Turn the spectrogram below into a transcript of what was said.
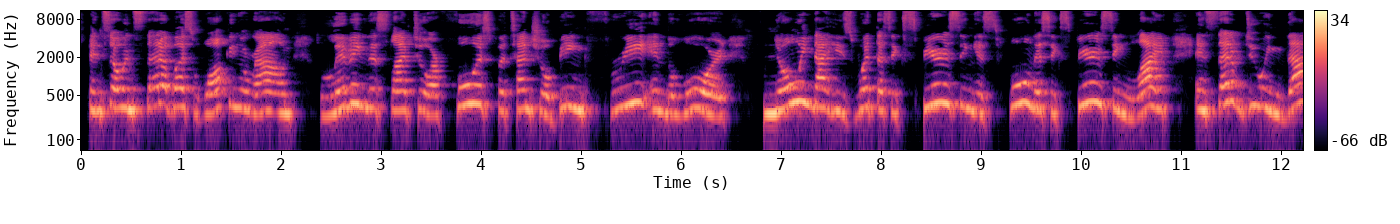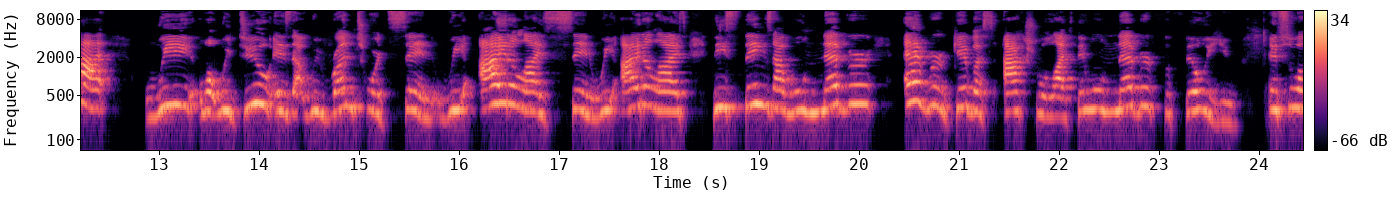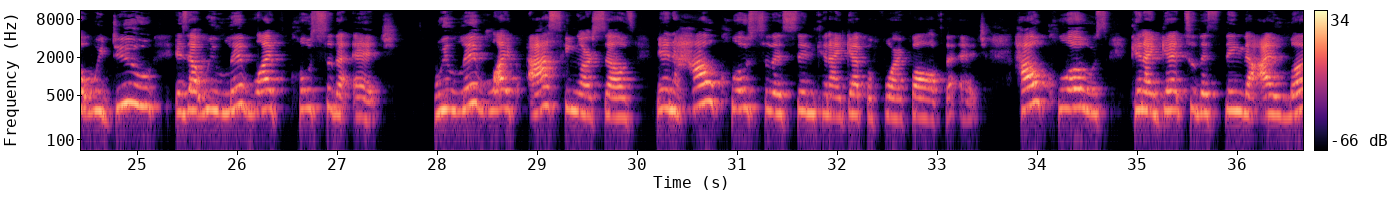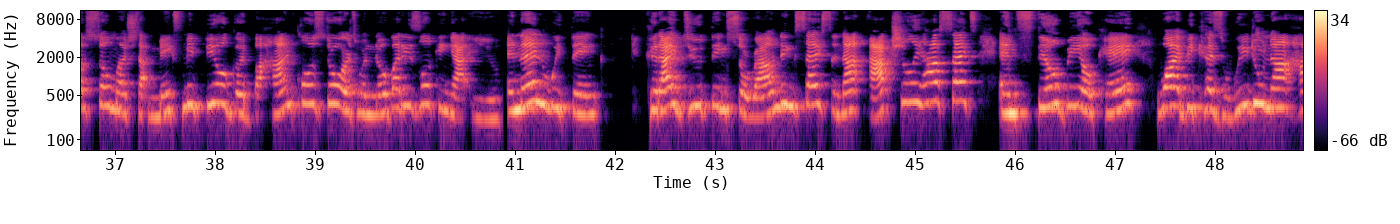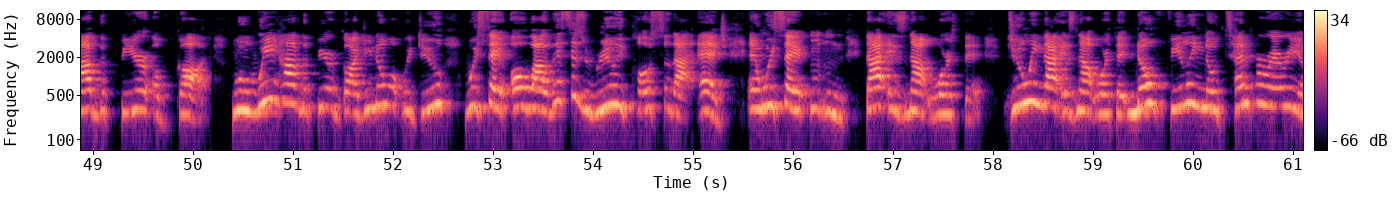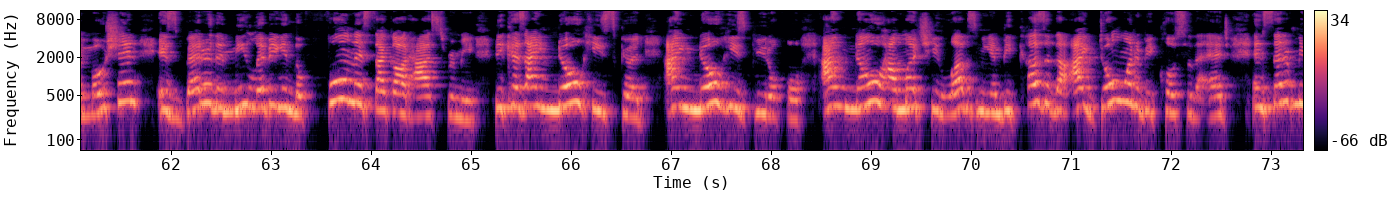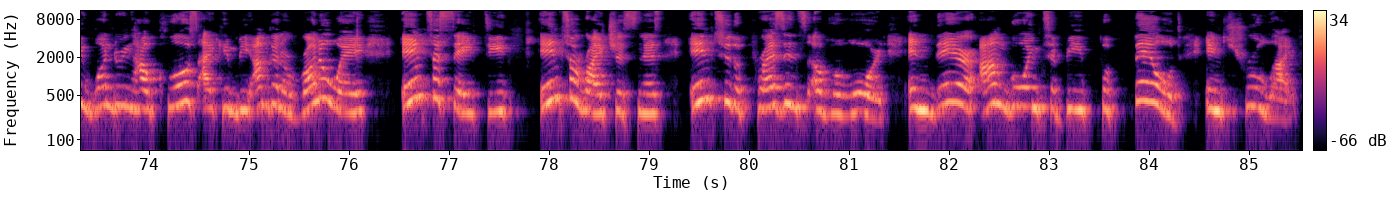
And so instead of us walking around living this life to our fullest potential, being free in the Lord, knowing that He's with us, experiencing His fullness, experiencing life, instead of doing that, we what we do is that we run towards sin. We idolize sin. We idolize these things that will never ever give us actual life. They will never fulfill you. And so what we do is that we live life close to the edge. We live life asking ourselves, man, how close to this sin can I get before I fall off the edge? How close can I get to this thing that I love so much that makes me feel good behind closed doors when nobody's looking at you? And then we think, could I do things surrounding sex and not actually have sex and still be okay? Why? Because we do not have the fear of God. When we have the fear of God, you know what we do? We say, oh wow, this is really close to that edge. And we say, mm that is not worth it. Doing that is not worth it. No feeling, no temporary emotion is better than me living in the fullness that God has for me because I know He's good. I know He's beautiful. I know how much He loves me. And because of that, I don't want to be close to the edge. Instead of me wondering how close I can be, I'm going to run away into safety, into righteousness, into the presence of the Lord. And there I'm going to be fulfilled in true life.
